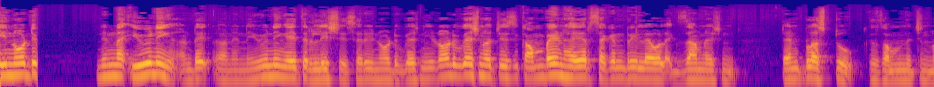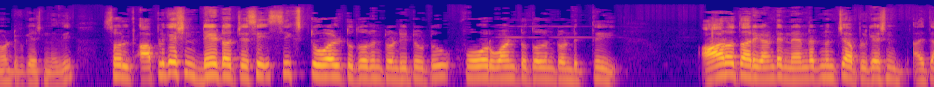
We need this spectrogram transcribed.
ఈ నోటి నిన్న ఈవినింగ్ అంటే నిన్న ఈవినింగ్ అయితే రిలీజ్ చేశారు ఈ నోటిఫికేషన్. ఈ నోటిఫికేషన్ వచ్చేసి combined higher secondary level examination ten plus టూకి సంబంధించిన నోటిఫికేషన్ ఇది. సో అప్లికేషన్ డేట్ వచ్చేసి six twelve two thousand twenty two to four one two thousand twenty three. ఆరో తారీఖు అంటే నిన్నటి నుంచి అప్లికేషన్ అయితే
